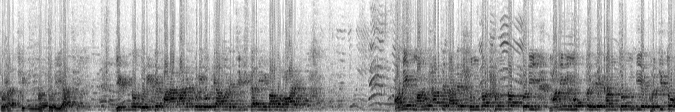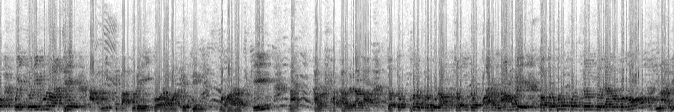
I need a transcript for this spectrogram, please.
তোরা ছিন্ন তরি আছে। জীর্ণ তরিতে পারাপার করি ওতে আমার জীবিকা নির্বাহ হয়। অনেক মানুষ আছে তাদের সুন্দর সুন্দর তরি মানিক মুক্ত হয়ে কাঞ্চন দিয়ে খচিত। ওই তরিগুলো আছে। আপনি কৃপা করে এই বর আমাকে দিন। মহারাজ কি? না, কাল সকালবেলা যতক্ষণ প্রভু রামচন্দ্র পার না হবে, ততক্ষণ পর্যন্ত যেন কোনো নারী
